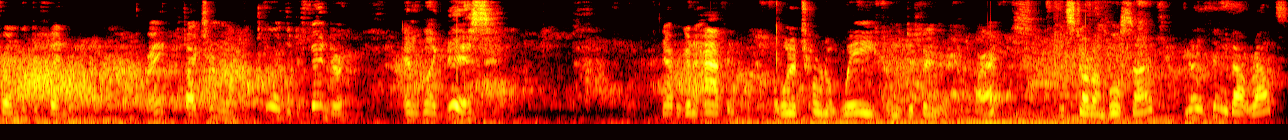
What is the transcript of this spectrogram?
from the defender, right? If I turn toward the defender and like this, never going to happen. I want to turn away from the defender. All right? Let's start on both sides. Another thing about routes,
